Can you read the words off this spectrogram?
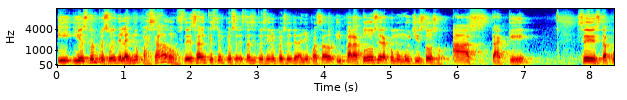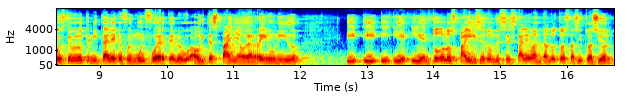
Y, esto empezó desde el año pasado. Ustedes saben que esto empezó, esta situación empezó desde el año pasado y para todos era como muy chistoso. Hasta que se destapó este brote en Italia que fue muy fuerte, luego ahorita España, ahora Reino Unido, y, en todos los países donde se está levantando toda esta situación.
